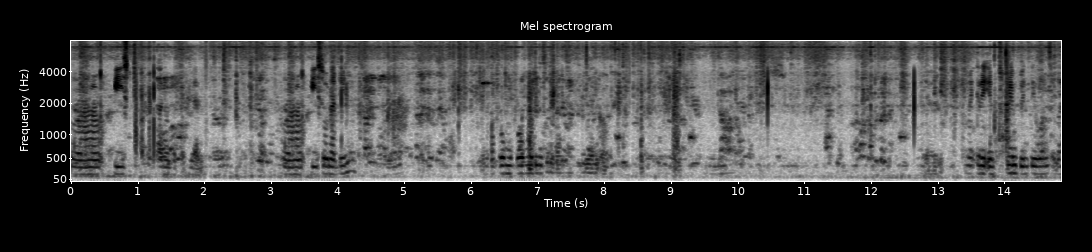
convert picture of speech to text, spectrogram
mga piso ano ba mga piso na din nakapromo-promo din sila yan o oh. May cream, cream 21 sila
